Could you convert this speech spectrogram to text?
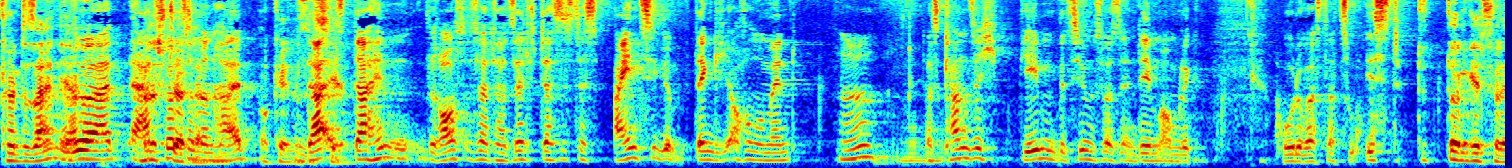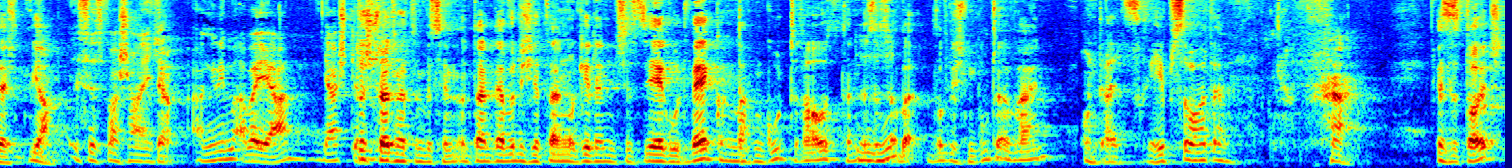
könnte sein, ja. Also er hat, er hat das stört halt 14,5. nicht. Okay, das und da, ist ist, da hinten raus ist er tatsächlich, das ist das einzige, denke ich auch im Moment, hm, das kann sich geben, beziehungsweise in dem Augenblick, wo du was dazu isst, Dann geht es vielleicht, ja. ist es wahrscheinlich Ja. angenehmer. Aber ja, ja, stimmt. Das stört halt so ein bisschen. Und dann da würde ich jetzt sagen, okay, dann nehme ich das sehr gut weg und mache einen gut draus. Dann Mhm. ist es aber wirklich ein guter Wein. Und als Rebsorte, ha, ist es deutsch?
